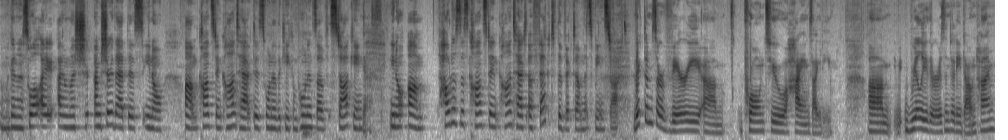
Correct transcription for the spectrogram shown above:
Oh my goodness. Well, I, I'm, sure, I'm sure that this, you know, um, constant contact is one of the key components of stalking. Yes. You know, um, how does this constant contact affect the victim that's being stalked? Victims are very um, prone to high anxiety. Um, really, there isn't any downtime.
